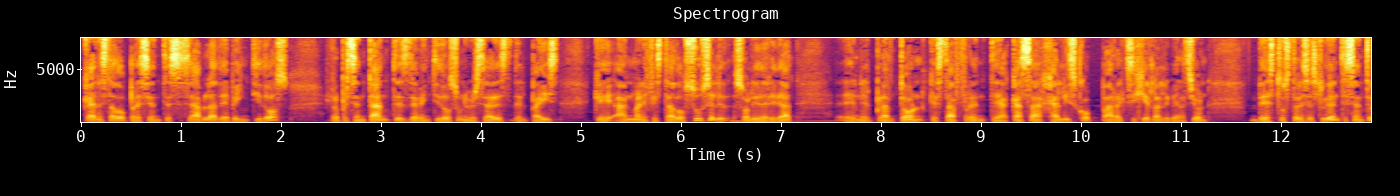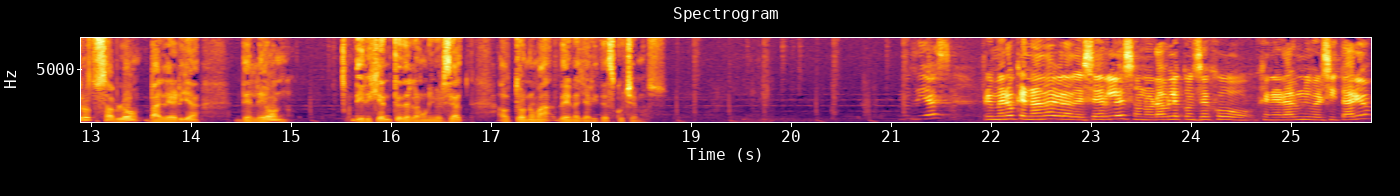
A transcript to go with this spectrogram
que han estado presentes. Se habla de 22 representantes de 22 universidades del país que han manifestado su solidaridad en el plantón que está frente a Casa Jalisco para exigir la liberación de estos tres estudiantes. Entre otros habló Valeria de León, dirigente de la Universidad Autónoma de Nayarit. Escuchemos. Primero que nada, agradecerles, honorable Consejo General Universitario,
